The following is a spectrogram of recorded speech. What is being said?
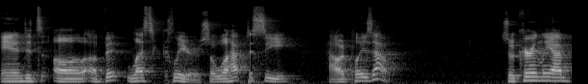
and it's a, a, bit less clear. So we'll have to see how it plays out. So currently I'm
